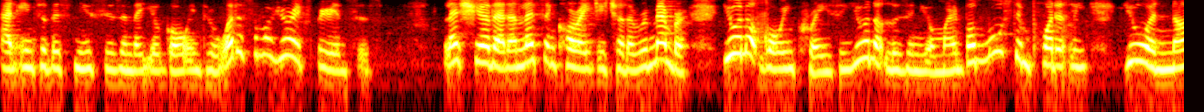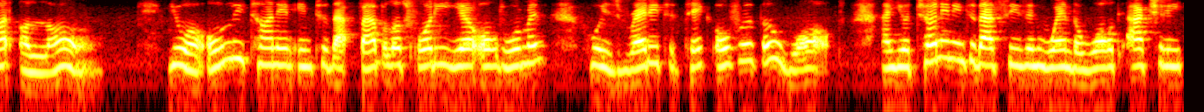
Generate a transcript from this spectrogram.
and into this new season that you're going through? What are some of your experiences? Let's share that and let's encourage each other. Remember, you are not going crazy, you are not losing your mind, but most importantly, you are not alone. You are only turning into that fabulous 40 year old woman who is ready to take over the world. And you're turning into that season when the world actually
